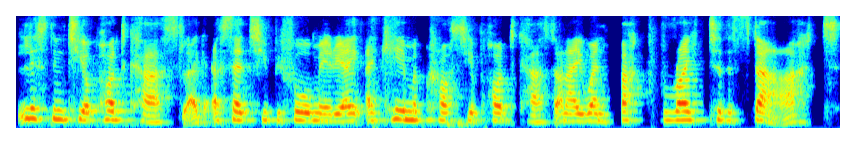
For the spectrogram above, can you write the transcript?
listening to your podcast like i said to you before mary I, I, came across your podcast and i went back right to the start.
